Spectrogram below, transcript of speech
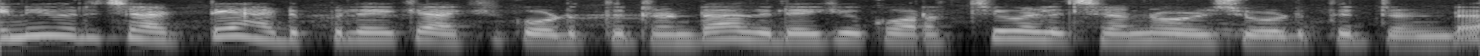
ഇനി ഒരു ചട്ടി അടുപ്പിലേക്ക് ആക്കി കൊടുത്തിട്ടുണ്ട്. അതിലേക്ക് കുറച്ച് വെളിച്ചെണ്ണ ഒഴിച്ചു കൊടുത്തിട്ടുണ്ട്.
